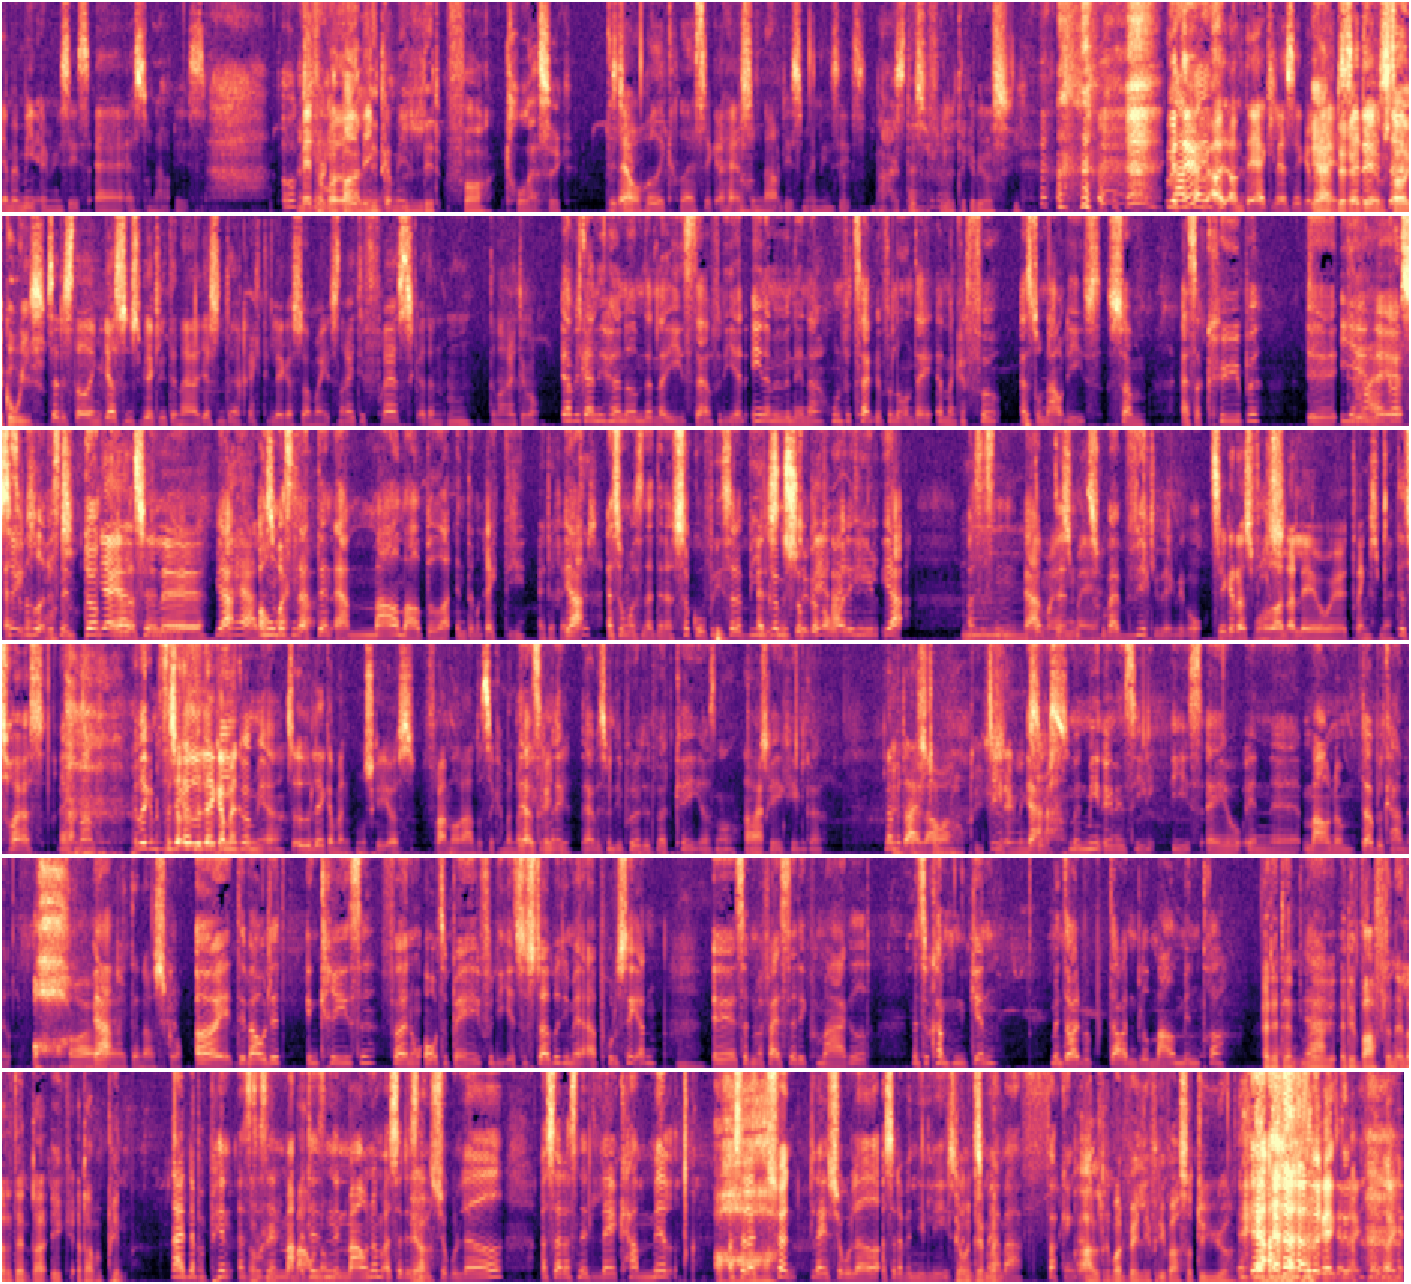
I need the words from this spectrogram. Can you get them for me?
Jamen, min yndlingsis er astronautis. Okay. Med den røde vingummi. lidt, lidt for classic. Det der er overhovedet ikke classic at have astronautis som yndlingsis. Nej, det er selvfølgelig, det kan vi også sige. Men Jeg det, faktisk- om det er classic eller Ja, ej, det er så, rigtigt. Det er så, stadig god is. så er det stadig... Jeg synes virkelig, den er, jeg synes, den er rigtig lækker sommeris. Den er rigtig frisk, og den, mm, den er rigtig god. Jeg vil gerne lige høre noget om den der is der, fordi at en af mine veninder, hun fortalte jo forleden dag, at man kan få astronautis, som altså købe øh, i Det en, øh, altså, hvad hedder det, sådan en dunk Ja, ja, eller til... sådan Øh, en, øh, ja, ja, og hun var sådan, at den er meget, meget bedre end den rigtige. Er det Ja, rigtigt? altså hun var sådan, at den er så god, fordi så er der vingummistykker over det hele. Ja, og så sådan, Mm, ja, den den smage. skulle være virkelig, virkelig god. Sikkert også What? froderen at lave øh, drinks med. Det tror jeg også Ja. rigtig meget. Jeg ved ikke, om det så så ødelægger man den. Så ødelægger man den måske også fremadrettet. Så kan man nok Ja, ikke rigtig... ikke, ja, hvis man lige putter lidt vodka i og sådan noget. Det er måske ikke helt godt. Hvad med dig, Laura? Din Ja, yndlingsis? men min yndlingsis er jo en uh, Magnum dobbelt karamel. Og Ja. ja. den er også god. Og øh, det var jo lidt en krise for nogle år tilbage, fordi at så stoppede de med at producere den, Mm. øh, så den var faktisk slet ikke på markedet. Men så kom den igen, men der var, der var den blevet meget mindre. Er det, Ja. den med, er det vaflen, eller er det den, der ikke er der på pind? Nej, den er på pind. Altså, okay. det, er sådan en, ma- det er sådan Magnum. en magnum, og så er det sådan Ja. en chokolade, og så er der sådan et lag karamel, Oh, og så er der et tyndt lag chokolade, og så er der vanilje i, så Det var den den, smager man bare fucking godt. aldrig måtte vælge, for de var så dyre. Ja, det er rigtigt. nok, det er.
